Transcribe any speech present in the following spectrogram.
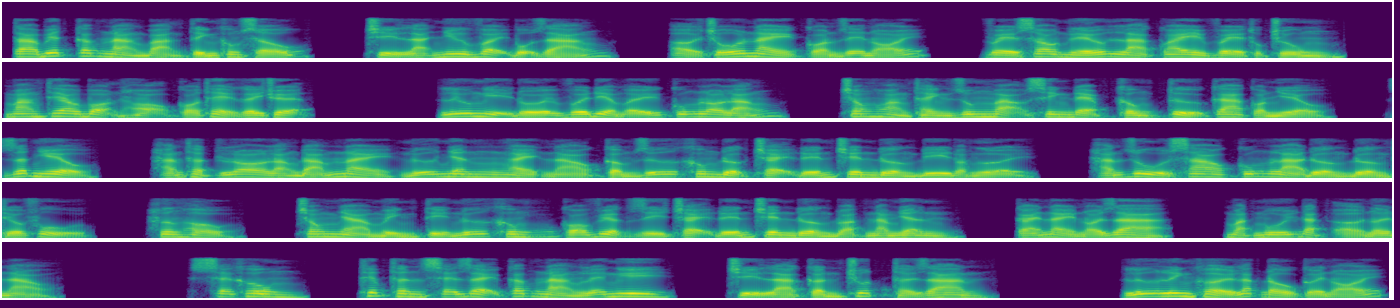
Ta biết các nàng bản tính không xấu, chỉ là như vậy bộ dáng, ở chỗ này còn dễ nói, về sau nếu là quay về thuộc chúng mang theo bọn họ có thể gây chuyện. Lưu Nghị đối với điểm ấy cũng lo lắng, trong hoàng thành dung mạo xinh đẹp công tử ca còn nhiều, rất nhiều, hắn thật lo lắng đám này nữ nhân ngày nào cầm giữ không được chạy đến trên đường đi đoạt người, hắn dù sao cũng là đường đường thiếu phủ, hương hầu, trong nhà mình tỷ nữ không có việc gì chạy đến trên đường đoạt nam nhân, cái này nói ra, mặt mũi đặt ở nơi nào. Sẽ không, thiếp thân sẽ dạy các nàng lễ nghi, chỉ là cần chút thời gian. Lữ Linh Khởi lắc đầu cười nói.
